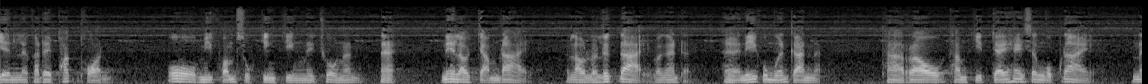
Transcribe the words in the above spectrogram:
ย็นๆแล้วก็ได้พักผ่อน โอ้ มีความสุขจริง ๆ ในช่วงนั้นนะนี่เราจำได้ เราระลึกได้ว่างั้นแต่อันนี้ก็เหมือนกันนะถ้าเราทำจิตใจให้สงบได้ใน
